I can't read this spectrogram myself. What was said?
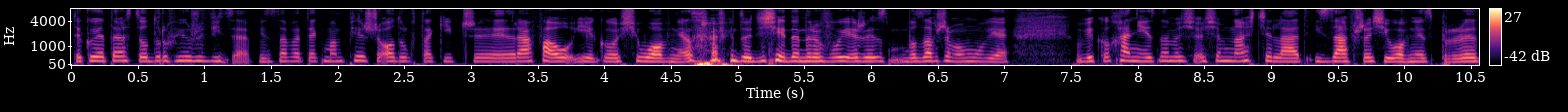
Tylko ja teraz te odruchy już widzę, więc nawet jak mam pierwszy odruch taki, czy Rafał i jego siłownia, która mnie do dzisiaj denerwuje, że jest, bo zawsze mu mówię, mówię, kochanie, znamy się 18 lat i zawsze siłownia jest priory-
